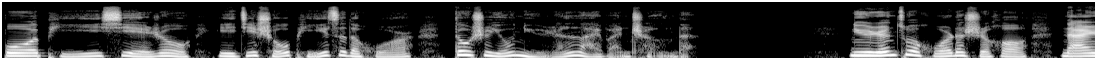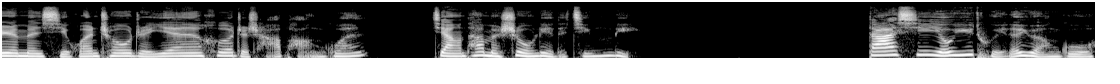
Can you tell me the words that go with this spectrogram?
剥皮、卸肉以及熟皮子的活儿，都是由女人来完成的。女人做活的时候，男人们喜欢抽着烟、喝着茶旁观，讲他们狩猎的经历。达西由于腿的缘故，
